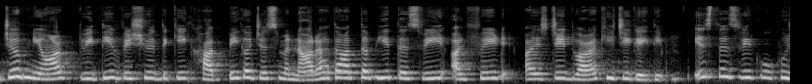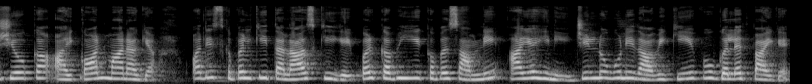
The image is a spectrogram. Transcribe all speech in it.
जब न्यूयॉर्क द्वितीय विश्व युद्ध के खात्मे का जश्न मना रहा था, तब ये तस्वीर अल्फ्रेड अस्टे द्वारा खींची गई थी। इस तस्वीर को खुशियों का आइकॉन माना गया। और इस कपल की तलाश की गई, पर कभी ये कपल सामने आया ही नहीं। जिन लोगों ने दावे किए, वो गलत पाए गए।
